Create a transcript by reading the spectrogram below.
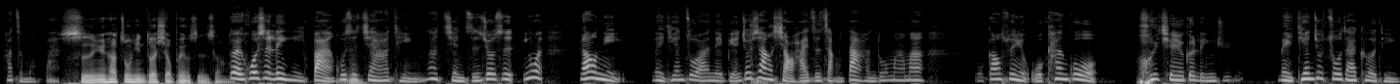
她怎么办？是因为她重心都在小朋友身上，对，或是另一半，或是家庭，那简直就是因为，然后你每天坐在那边，就像小孩子长大，很多妈妈，我告诉你，我看过，我以前有个邻居。每天就坐在客厅，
